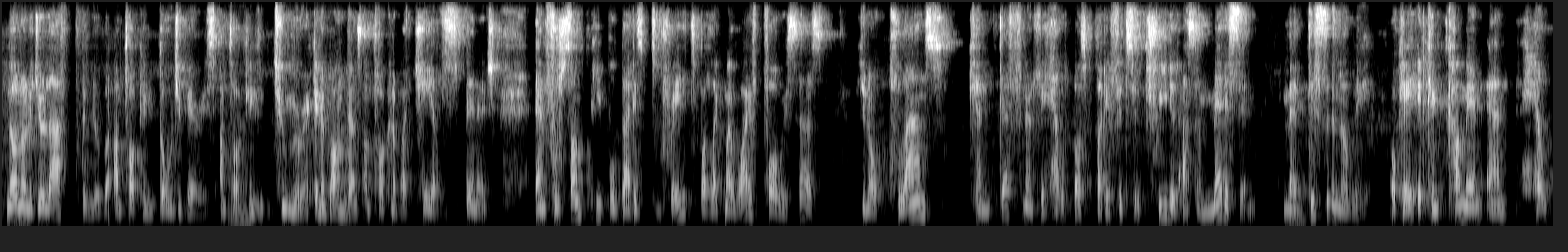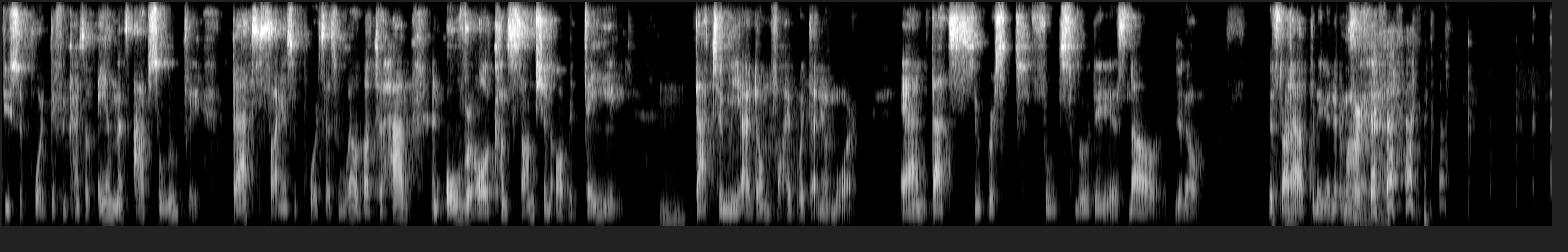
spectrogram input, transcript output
No no no you're laughing. But i'm talking goji berries. I'm talking yeah. turmeric in abundance. I'm talking about kale spinach. And for some people that is great but like my wife always says you know plants can definitely help us, but if it's treated as a medicine, mm. medicinally, okay, it can come in and help you support different kinds of ailments. Absolutely. That science supports as well. But to have an overall consumption of it daily, mm-hmm. that to me, I don't vibe with anymore. And that super food smoothie is now, you know, it's not happening anymore.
